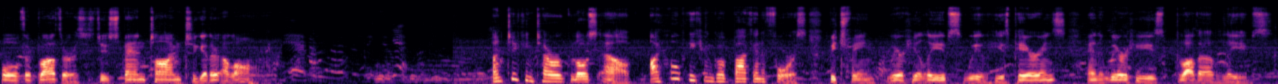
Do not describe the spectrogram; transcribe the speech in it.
for the brothers to spend time together alone. Until Kintaro grows up, I hope he can go back and forth between where he lives with his parents and where his brother lives.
